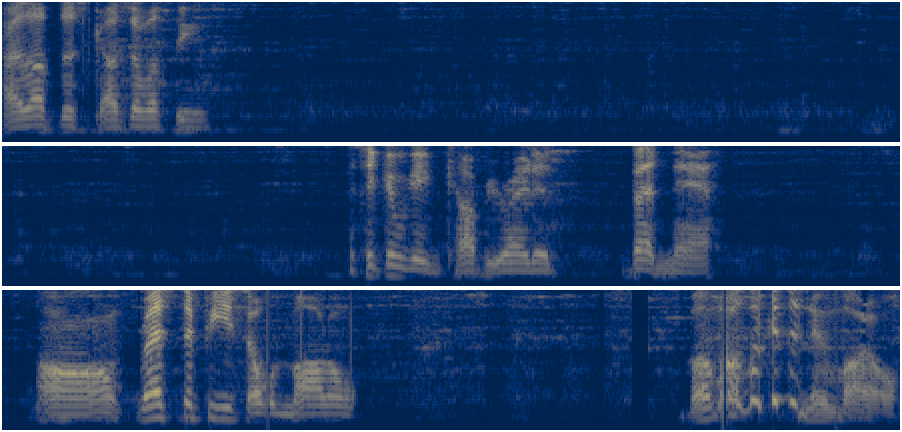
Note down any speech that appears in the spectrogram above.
I love this Godzilla theme. I think I'm getting copyrighted. But nah. Oh, rest in peace, old model. But well, look at the new model.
